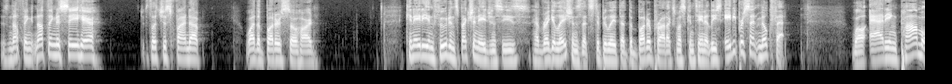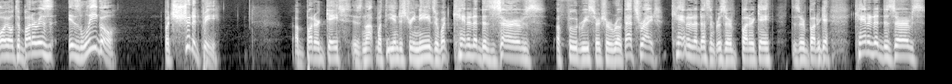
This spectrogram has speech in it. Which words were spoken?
There's nothing, nothing to see here. Just let's just find out why the butter's so hard. Canadian food inspection agencies have regulations that stipulate that the butter products must contain at least 80% milk fat. While adding palm oil to butter is, is legal, but should it be? A Buttergate is not what the industry needs or what Canada deserves, a food researcher wrote. That's right. Canada doesn't deserve Buttergate, deserve Buttergate. Canada deserves,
